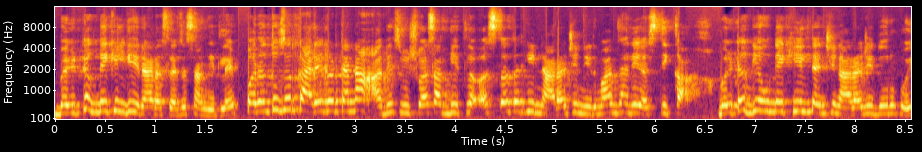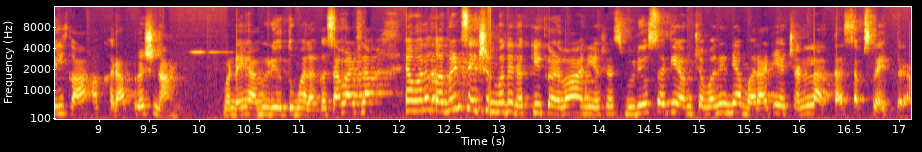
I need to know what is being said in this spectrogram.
बैठक देखील घेणार असल्याचं सांगितलंय. परंतु जर कार्यकर्त्यांना आधीच विश्वासात घेतलं असतं तर ही नाराजी निर्माण झाली असती का? बैठक घेऊन देखील त्यांची नाराजी दूर होईल का? हा खरा प्रश्न आहे. म्हणजे हा व्हिडिओ तुम्हाला कसा वाटला? हे आम्हाला कमेंट सेक्शनमध्ये नक्की कळवा आणि अशाच व्हिडिओसाठी आमच्या वन इंडिया मराठी या चॅनलला आता सबस्क्राईब करा.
